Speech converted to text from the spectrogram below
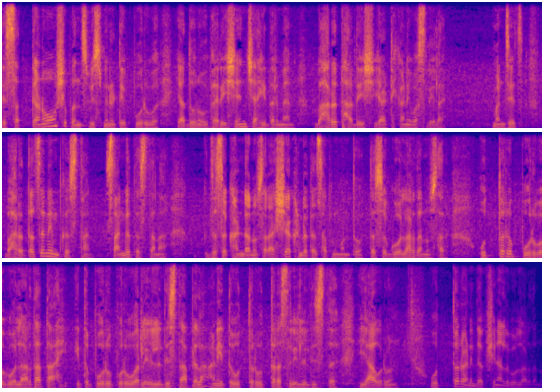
ते सत्त्याण्णव अंश पंचवीस मिनिटे पूर्व या दोन उभ्या रेषेंच्याही दरम्यान भारत हा देश या ठिकाणी वसलेला आहे. म्हणजेच भारताचं नेमकं स्थान सांगत असताना जसं खंडानुसार आशिया खंडात असं आपण म्हणतो तसं गोलार्धानुसार उत्तर पूर्व गोलार्धात आहे. इथं पूर्व पूर्ववर लिहिलेलं दिसतं आपल्याला आणि इथं उत्तर उत्तर असं लिहिलेलं दिसतं. यावरून उत्तर आणि दक्षिणाला गोलार्धानुसार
